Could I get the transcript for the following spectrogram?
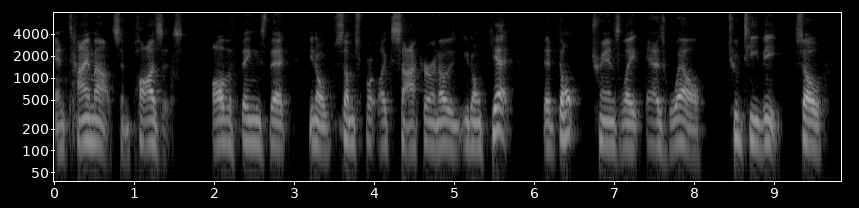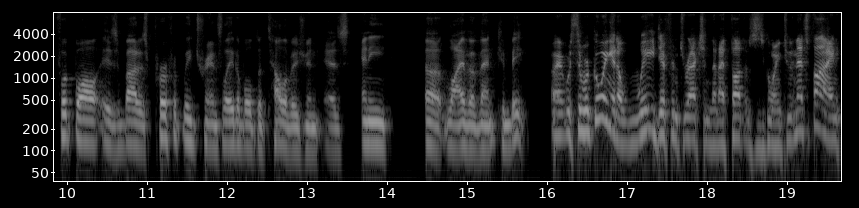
and timeouts and pauses, all the things that you know some sport like soccer and others you don't get that don't translate as well to TV. So football is about as perfectly translatable to television as any uh, live event can be. All right, so we're going in a way different direction than I thought this was going to, and that's fine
